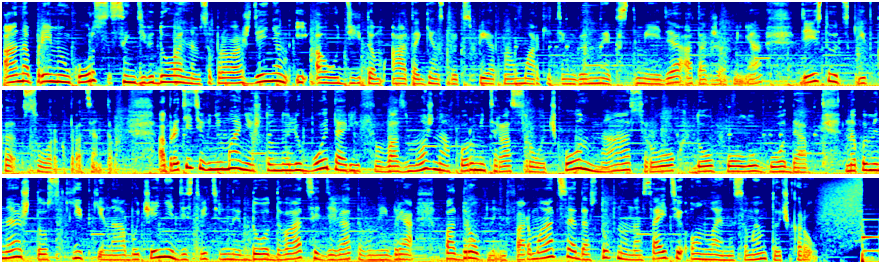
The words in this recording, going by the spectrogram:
А на премиум-курс с индивидуальным сопровождением и аудитом от агентства экспертного маркетинга Next Media, а также от меня, действует скидка 40%. Обратите внимание, что на любой тариф возможно оформить рассрочку на срок до полугода. Напоминаю, что скидки на обучение действительны до 29 ноября. Подробная информация доступна на сайте onlinesmm.ru.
